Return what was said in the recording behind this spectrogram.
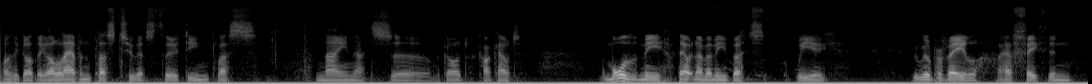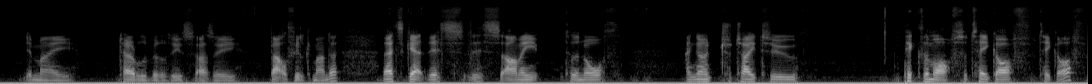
What they got? They got 11 plus 2, that's 13 plus 9, that's, uh, oh my god, can't count. More than me, they outnumber me, but we we will prevail. I have faith in in my terrible abilities as a battlefield commander. Let's get this this army to the north. I'm going to try to pick them off. So take off, take off,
